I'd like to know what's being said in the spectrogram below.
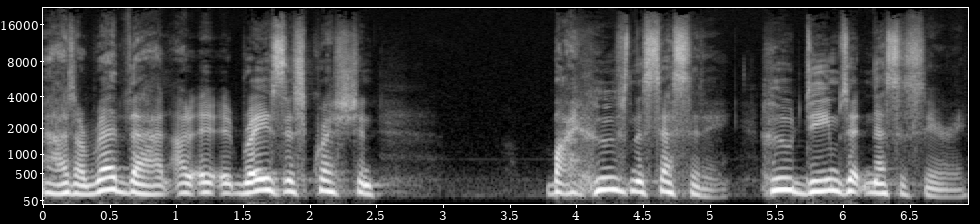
Now, as I read that, I, it raised this question by whose necessity? Who deems it necessary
